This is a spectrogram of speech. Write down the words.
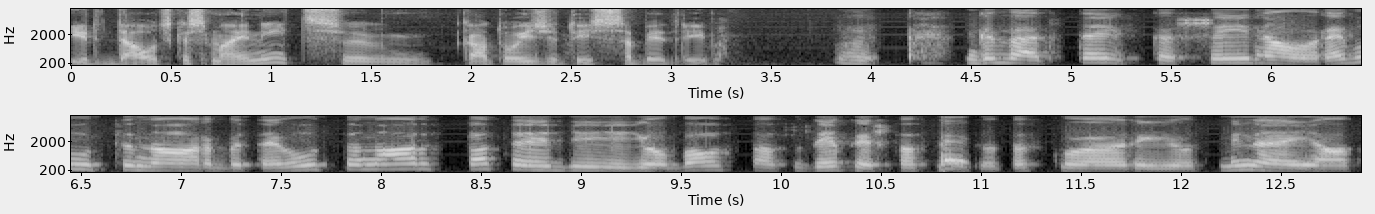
ir daudz kas mainīts, um, kā to izjutīs sabiedrība. Mm. Gribētu teikt, ka šī nav revolucionāra, bet evolucionāra stratēģija, jo balstās uz iepriekš sasniegto. Tas, ko arī jūs minējāt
